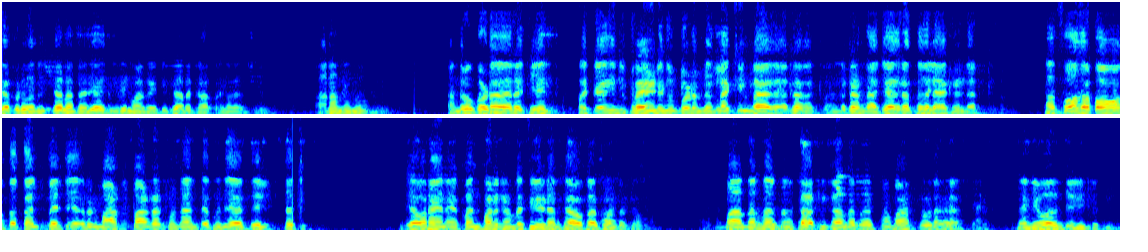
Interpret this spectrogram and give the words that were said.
చెప్పడం అనేది చాలా నిజాయితీ మాకైతే చాలా కారణంగా ఆనందంగా అందరూ కూడా ఇలా చేయాలి ప్రత్యేకించి ప్రయాణికులు కూడా నిర్లక్ష్యం బాగా ఉండకండి అజాగ్రత్తగా లేకుండా. ఆ సోదర భావంతో కలిసిమెలిసి రెండు మాటలు మాట్లాడుకుంటే అంటే కొంచెం తెలుస్తుంది. ఎవరైనా ఇబ్బంది పడకుండా చేయడానికి అవకాశం ఉంటుంది. మా అందరి తరఫున కార్మిక అందరి తరఫున మాకు కూడా ధన్యవాదాలు తెలియజేస్తుంది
